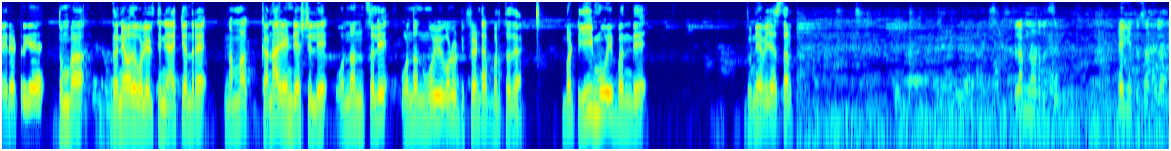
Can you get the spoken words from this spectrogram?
ಡೈರೆಕ್ಟ್ರಿಗೆ ತುಂಬ ಧನ್ಯವಾದಗಳು ಹೇಳ್ತೀನಿ. ಯಾಕೆಂದರೆ ನಮ್ಮ ಕನ್ನಡ ಇಂಡಸ್ಟ್ರಿಲಿ ಒಂದೊಂದು ಸಲ ಒಂದೊಂದು ಮೂವಿಗಳು ಡಿಫ್ರೆಂಟಾಗಿ ಬರ್ತದೆ. ಬಟ್ ಈ ಮೂವಿ ಬಂದು ದುನಿಯಾ ವಿಜಯ್ ಸರ್ ಫಿಲಮ್ ನೋಡಿದ್ರೆ ಸರ್ ಹೇಗಿತ್ತು ಸರ್ ಫಿಲಮ್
